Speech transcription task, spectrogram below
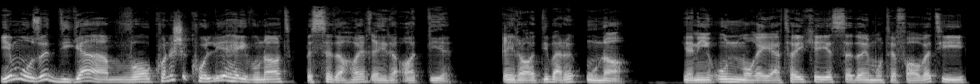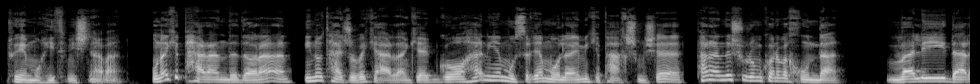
یه موضوع دیگه هم واکنش کلی حیوانات به صداهای غیر عادیه غیر عادی برای اونا. یعنی اون موقعیت هایی که یه صدای متفاوتی توی محیط میشنون. اونا که پرنده دارن اینو تجربه کردن که گاهن یه موسیقی ملایمی که پخش میشه پرنده شروع می‌کنه به خوندن. ولی در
